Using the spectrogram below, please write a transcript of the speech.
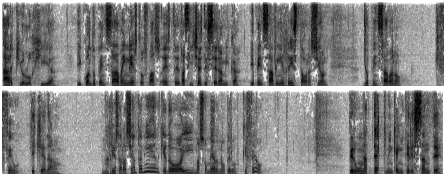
arqueología, y cuando pensaba en estos vasos, estas vasillas de cerámica y pensaba en restauración, yo pensaba, ¿no? Qué feo que queda, ¿no? Una restauración también quedó ahí más o menos, ¿no? Pero qué feo. Pero una técnica interesante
